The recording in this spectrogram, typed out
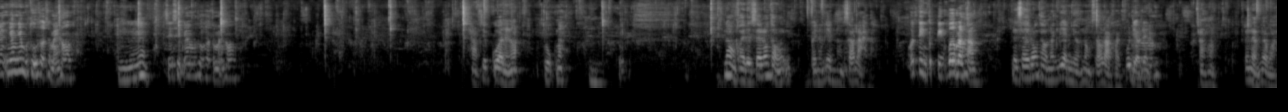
ยังยังยังบ่ถูกสมัยห้องอืมสี่สิบยังบ่ถูกสมัยห้องหาสิบกว่าเนี่ยเนาะถูกเนาะน้องคอยเดี๋ยวใส่รองเท้าไปนักเรียนน้องสาวหลานอะโอ้ยติ่งกับติ่งเบิ่มแล้วค่ะ เดี๋ยวใส่รองเท้านักเรียนอยู่น้องสาวหลานคอยพูดเดียวได้นะอ้าวฮะเป็นไหนแบบว่า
